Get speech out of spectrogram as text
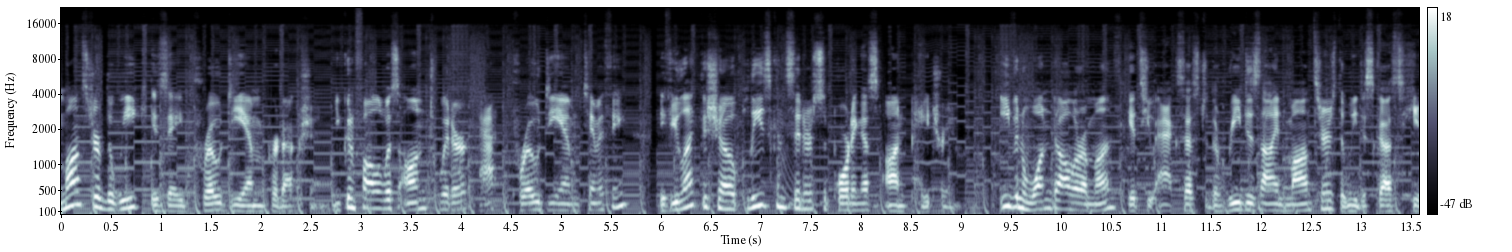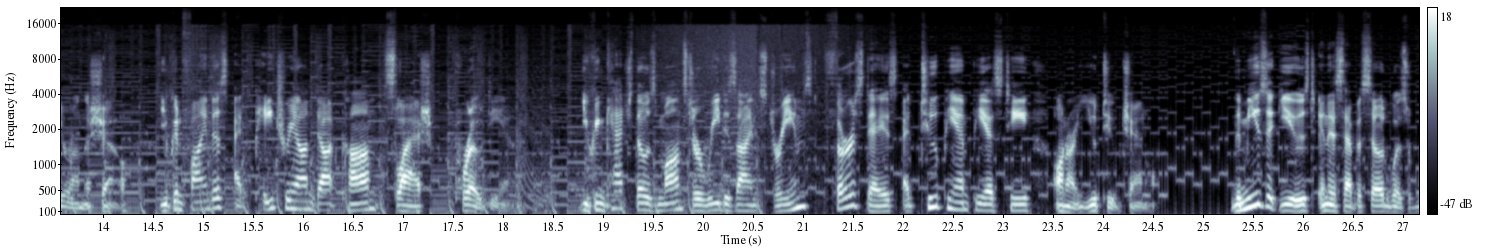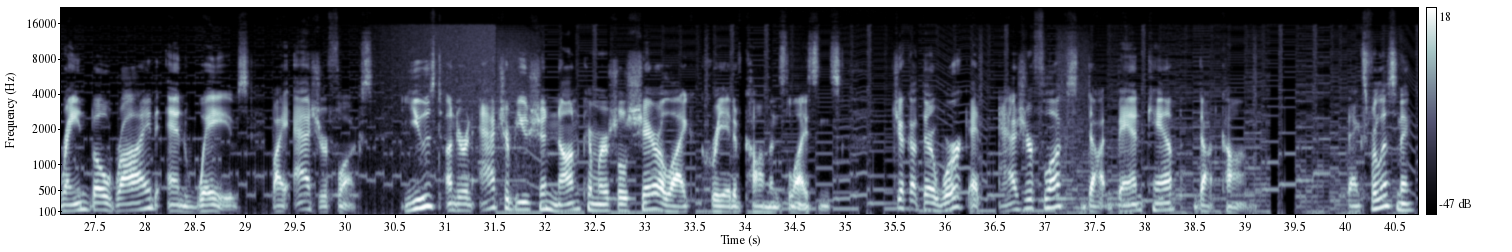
Monster of the Week is a ProDM production. You can follow us on Twitter at ProDMTimothy. If you like the show, please consider supporting us on Patreon. Even $1 a month gets you access to the redesigned monsters that we discuss here on the show. You can find us at patreon.com slash prodm. You can catch those monster redesign streams Thursdays at 2 p.m. PST on our YouTube channel. The music used in this episode was Rainbow Ride and Waves by Azure Flux, used under an attribution non commercial share alike Creative Commons license. Check out their work at azureflux.bandcamp.com. Thanks for listening.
